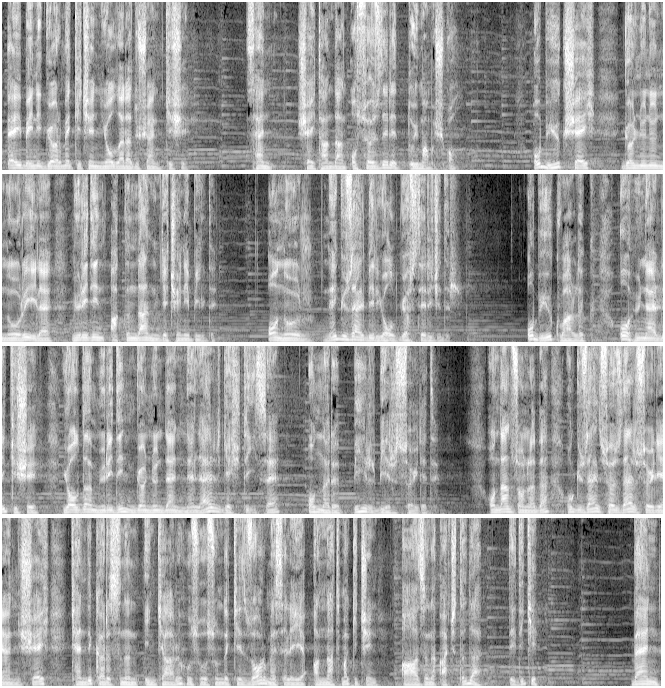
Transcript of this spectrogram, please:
Ey beni görmek için yollara düşen kişi! Sen şeytandan o sözleri duymamış ol. O büyük şey gönlünün nuru ile müridin aklından geçeni bildi.'' O nur ne güzel bir yol göstericidir. O büyük varlık, o hünerli kişi yolda müridin gönlünden neler geçti ise onları bir bir söyledi. Ondan sonra da o güzel sözler söyleyen şey kendi karısının inkarı hususundaki zor meseleyi anlatmak için ağzını açtı da dedi ki: Ben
